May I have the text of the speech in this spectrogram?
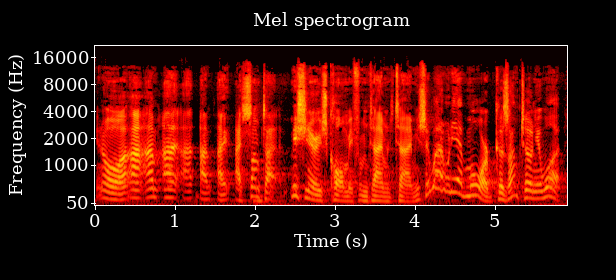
You know, I, I, I, I, I sometimes, missionaries call me from time to time. You say, why don't you have more? Because I'm telling you what,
